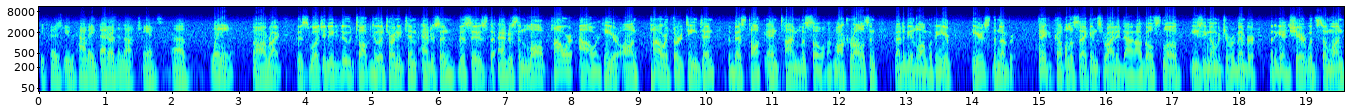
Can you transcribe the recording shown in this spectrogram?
because you have a better than not chance of winning it. All right. This is what you need to do. Talk to attorney Tim Anderson. This is the Anderson Law Power Hour here on Power 1310, the best talk and timeless soul. I'm Mark Carlson. Glad to be along with you here. Here's the number. Take a couple of seconds, write it down. I'll go slow, easy number to remember, but again, share it with someone,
